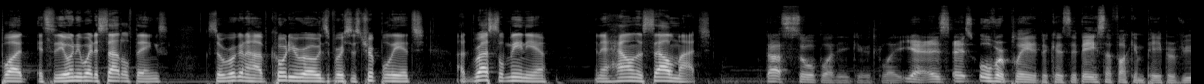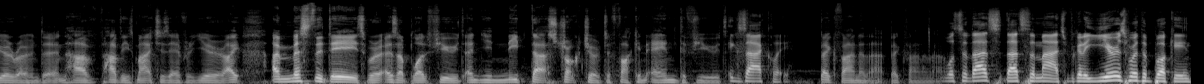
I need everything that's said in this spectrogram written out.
but it's the only way to settle things. So we're gonna have Cody Rhodes versus Triple H at WrestleMania in a Hell in a Cell match. That's so bloody good. Like, yeah, it's it's overplayed because they base a fucking pay per view around it and have have these matches every year. I I miss the days where it is a blood feud and you need that structure to fucking end the feud. Exactly. Big fan of that. Big fan of that. Well, so that's that's the match. We've got a year's worth of booking,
